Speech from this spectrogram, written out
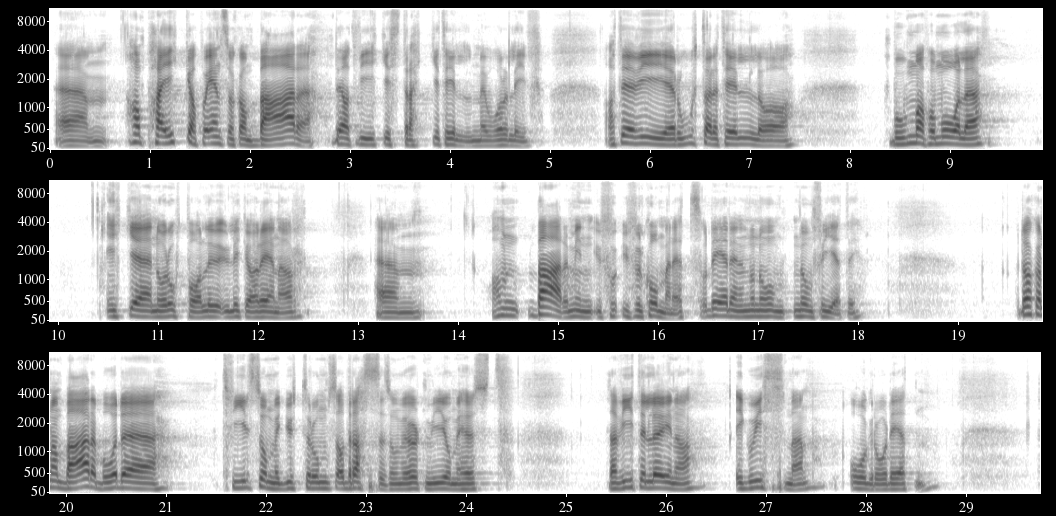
Um, han peker på en som kan bære det at vi ikke strekker til med våre liv. At det vi roter det til og bommer på målet, ikke når opp på alle ulike arenaer. Um, han bærer min ufullkommenhet, og det er det en enorm frihet i. Da kan han bære både tvilsomme gutteromsadresser, som vi har hørt mye om i høst, den hvite løgna, egoismen og grådigheten.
